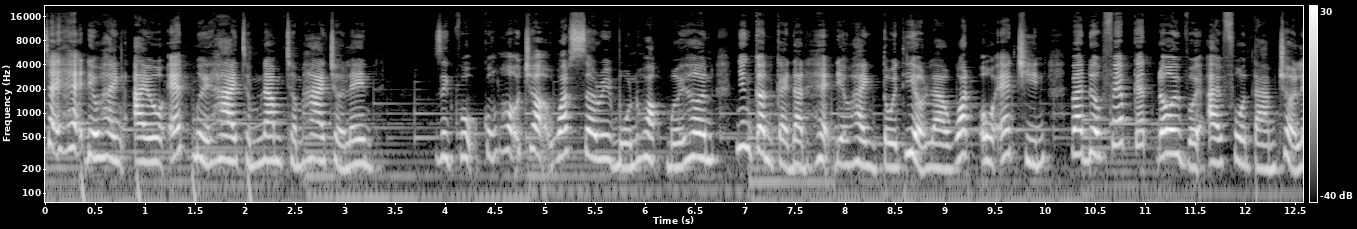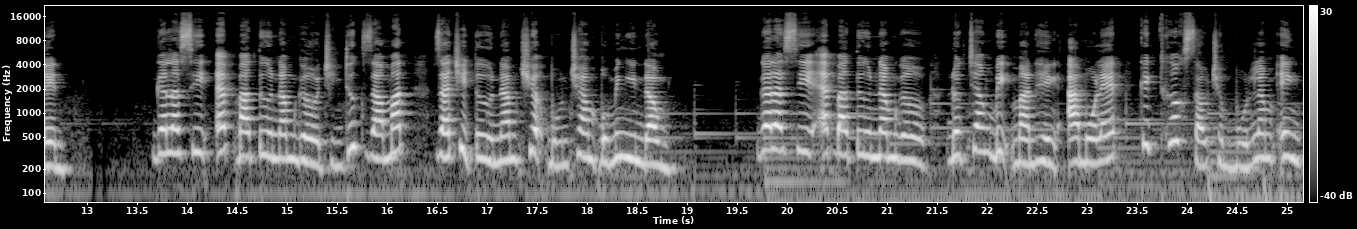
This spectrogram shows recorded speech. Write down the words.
chạy hệ điều hành iOS 12.5.2 trở lên. Dịch vụ cũng hỗ trợ Watch Series 4 hoặc mới hơn nhưng cần cài đặt hệ điều hành tối thiểu là WatchOS 9 và được phép kết đôi với iPhone 8 trở lên. Galaxy S34 5G chính thức ra mắt, giá chỉ từ 5 triệu 440 000 đồng. Galaxy S34 5G được trang bị màn hình AMOLED kích thước 6.45 inch,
